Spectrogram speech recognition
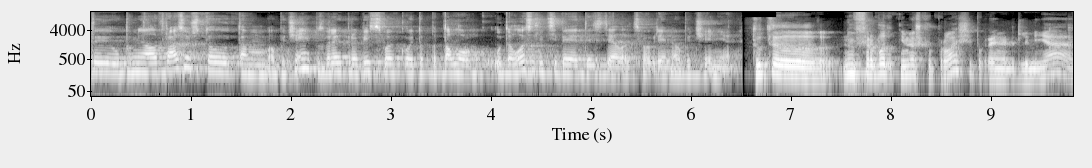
ты упоминала фразу, что там обучение позволяет пробить свой какой-то потолок. Удалось ли тебе это сделать во время обучения? Тут, э, ну, все работает немножко проще, по крайней мере, для меня.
